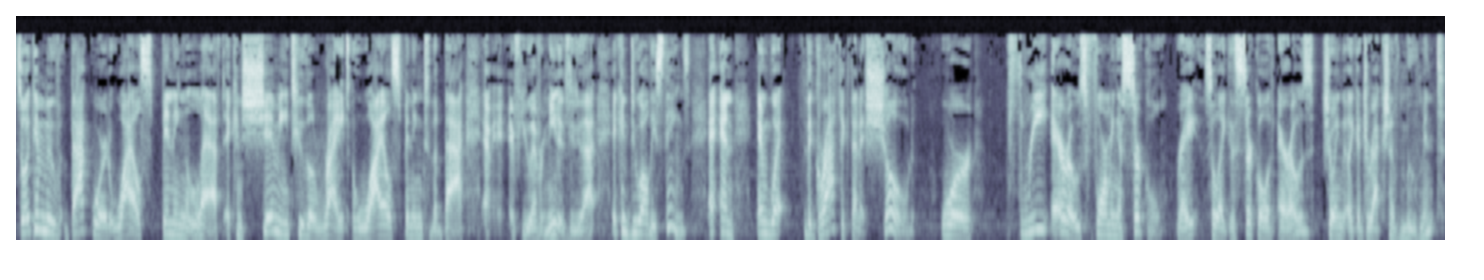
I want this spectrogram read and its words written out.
So it can move backward while spinning left. It can shimmy to the right while spinning to the back. If you ever needed to do that, it can do all these things. And, and, and what the graphic that it showed were three arrows forming a circle, right? So like the circle of arrows showing like a direction of movement.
